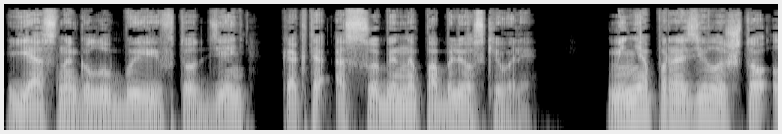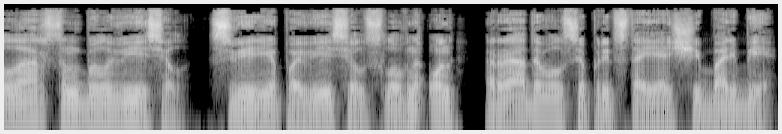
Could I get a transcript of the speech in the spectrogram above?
ясно-голубые, в тот день как-то особенно поблескивали. Меня поразило, что Ларсон был весел, свирепо весел, словно он радовался предстоящей борьбе,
